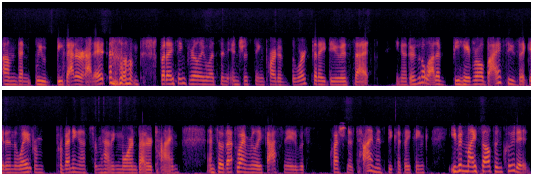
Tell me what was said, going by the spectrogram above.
um, then we would be better at it. Um, but I think really what's an interesting part of the work that I do is that you know, there's a lot of behavioral biases that get in the way from preventing us from having more and better time. And so that's why I'm really fascinated with the question of time is because I think even myself included,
